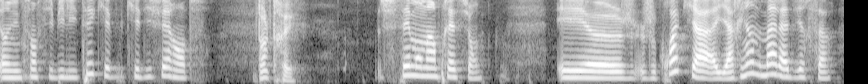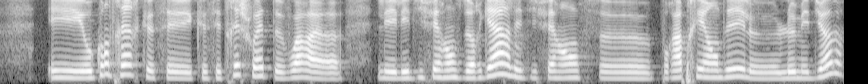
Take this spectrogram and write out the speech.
une sensibilité qui est, différente. Dans le trait C'est mon impression. Et je, crois qu'il n'y a, a, rien de mal à dire ça. Et au contraire, que c'est que c'est très chouette de voir euh, les, différences de regard, les différences euh, pour appréhender le, médium,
